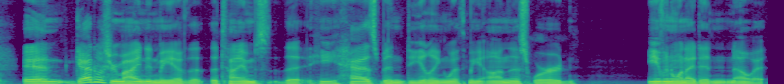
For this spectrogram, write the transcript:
and God was reminding me of the, the times that He has been dealing with me on this word, even when I didn't know it.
